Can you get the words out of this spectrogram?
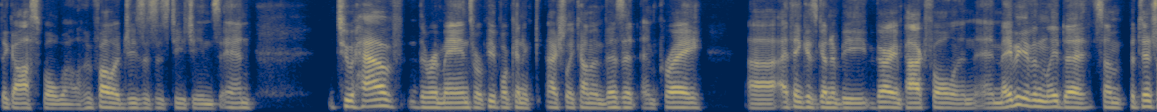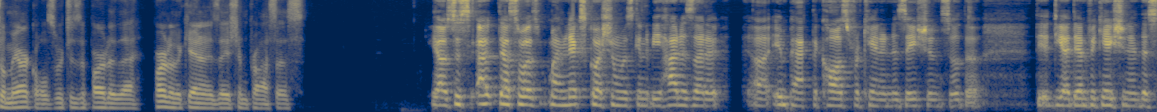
the gospel well, who followed Jesus's teachings, and to have the remains where people can actually come and visit and pray. Uh, I think is going to be very impactful and and maybe even lead to some potential miracles, which is a part of the part of the canonization process. Yeah, it's just I, that's what was, my next question was going to be. How does that uh, impact the cause for canonization? So the the de-identification and this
